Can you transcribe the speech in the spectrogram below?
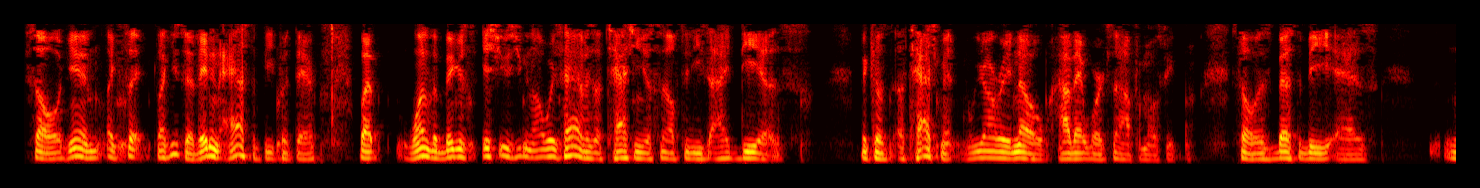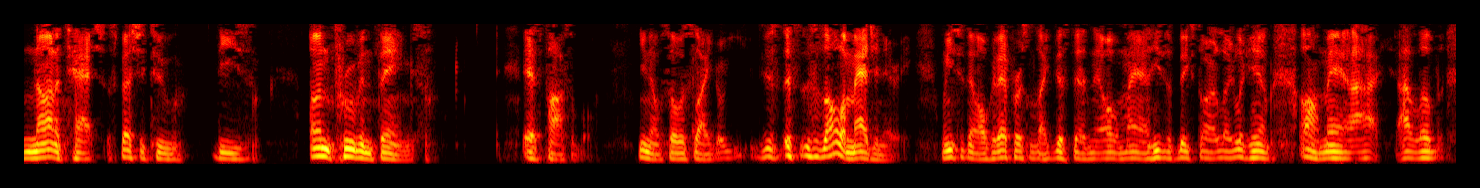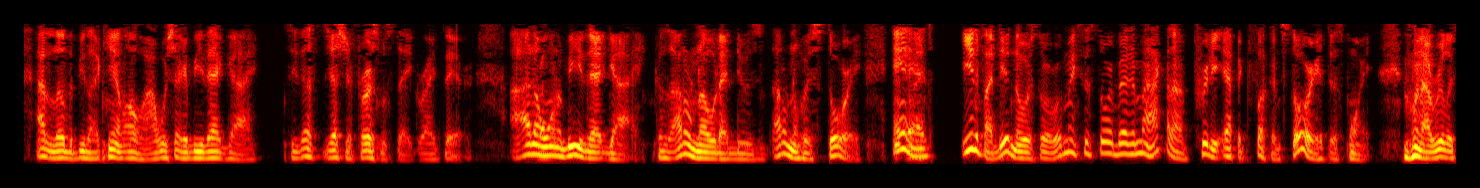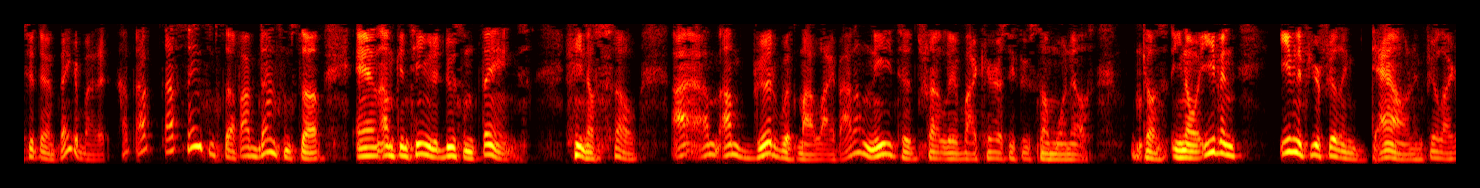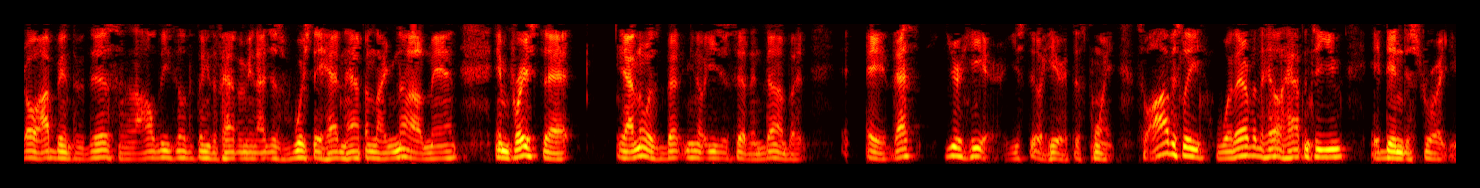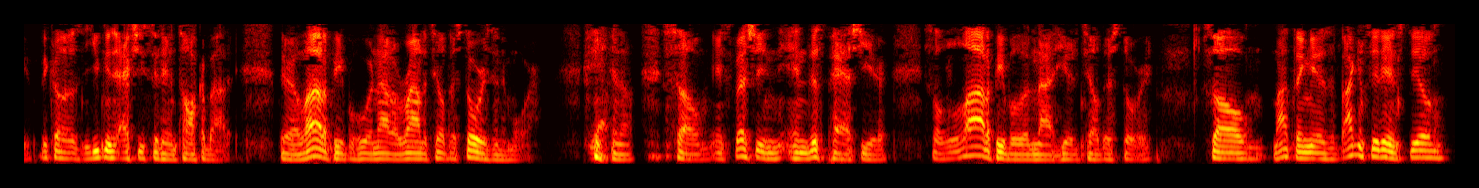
So again, like like you said, they didn't ask to be put there, but one of the biggest issues you can always have is attaching yourself to these ideas. Because attachment, we already know how that works out for most people. So it's best to be as non-attached, especially to these unproven things as possible. You know, so it's like this, this, this is all imaginary. When you sit there, okay, that person's like this, that, and that. Oh man, he's a big star. Like, look at him. Oh man, I, I love, I'd love to be like him. Oh, I wish I could be that guy. See, that's just your first mistake right there. I don't right. want to be that guy because I don't know that dude's, I don't know his story. And. Even if I did know his story, what makes his story better than mine? I got a pretty epic fucking story at this point when I really sit there and think about it. I've, I've, I've seen some stuff. I've done some stuff and I'm continuing to do some things. You know, so I, I'm I'm good with my life. I don't need to try to live vicariously through someone else because you know even even if you're feeling down and feel like, oh, I've been through this and all these other things have happened to me and I just wish they hadn't happened. Like, no, man, embrace that. Yeah, I know it's better, you know, easier said than done, but hey, that's, you're here. You're still here at this point. So obviously, whatever the hell happened to you, it didn't destroy you because you can actually sit here and talk about it. There are a lot of people who are not around to tell their stories anymore. Yeah. you know, so especially in, in this past year, it's a lot of people are not here to tell their story. So my thing is, if I can sit here and still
